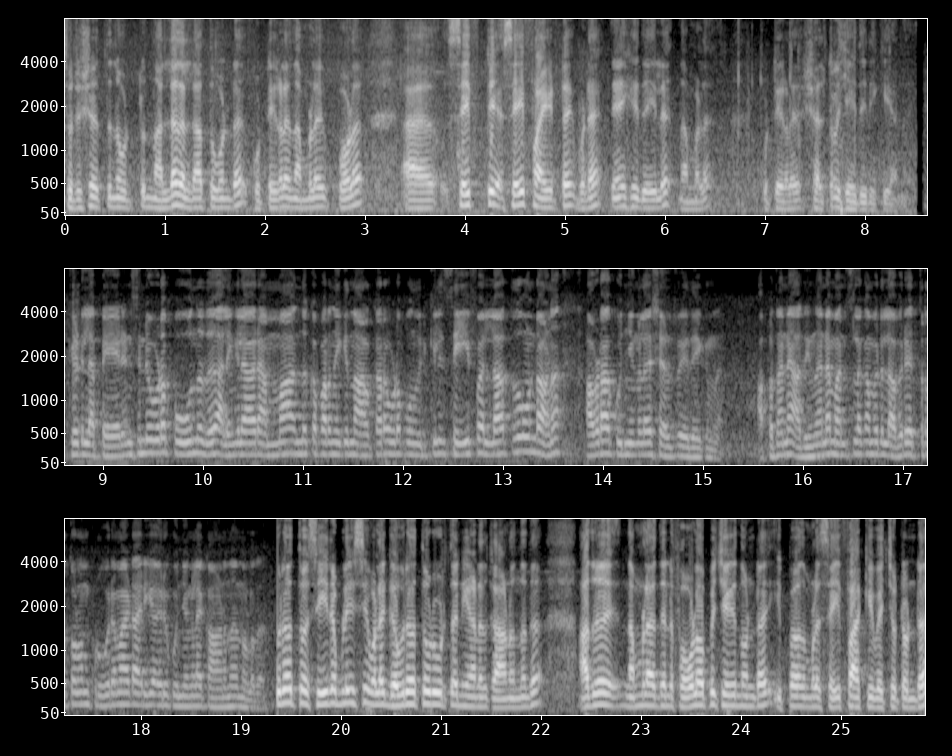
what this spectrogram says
സുരക്ഷിതത്തിന് ഒട്ടും നല്ലതല്ലാത്തതുകൊണ്ട് കുട്ടികളെ നമ്മളിപ്പോൾ സേഫ്റ്റി സേഫായിട്ട് ഇവിടെ സ്നേഹിതയിൽ നമ്മൾ കുട്ടികളെ ഷെൽട്ടർ ചെയ്തിരിക്കുകയാണ്. കേട്ടില്ല. പേരൻസിന്റെ കൂടെ പോകുന്നത് അല്ലെങ്കിൽ അമ്മ എന്നൊക്കെ പറഞ്ഞിരിക്കുന്ന ആൾക്കാരുടെ കൂടെ പോകുന്നത് ഒരിക്കലും സേഫ് അല്ലാത്തത് കൊണ്ടാണ് അവിടെ ആ കുഞ്ഞുങ്ങളെ ഷെൽട്ടർ ചെയ്തേക്കുന്നത്. അപ്പൊ തന്നെ അതിൽ നിന്ന് തന്നെ മനസ്സിലാക്കാൻ പറ്റില്ല. അവർ എത്രത്തോളം ക്രൂരമായിട്ടായിരിക്കും അവർ ഒരു കുഞ്ഞുങ്ങളെ കാണുന്നത് എന്നുള്ളത്. ഗൗരവത്വം സി ഡബ്ല്യു സി വളരെ ഗൗരവത്തോടു കൂടി തന്നെയാണ് കാണുന്നത്. അത് നമ്മൾ അതിന്റെ ഫോളോ അപ്പ് ചെയ്യുന്നുണ്ട്. ഇപ്പോൾ നമ്മൾ സേഫ് ആക്കി വെച്ചിട്ടുണ്ട്.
